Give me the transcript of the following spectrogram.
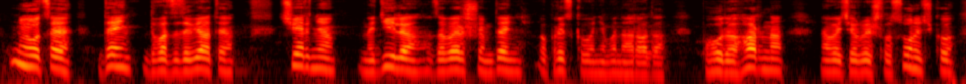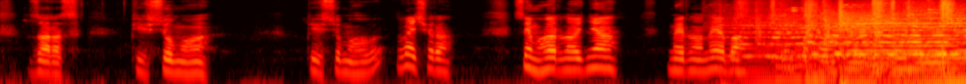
Ну і оце день 29 червня, неділя, завершуємо день оприскування винограда. Погода гарна, на вечір вийшло сонечко. Зараз пів сьомого, пів сьомого вечора. Всім гарного дня, мирного неба. Всім пока.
